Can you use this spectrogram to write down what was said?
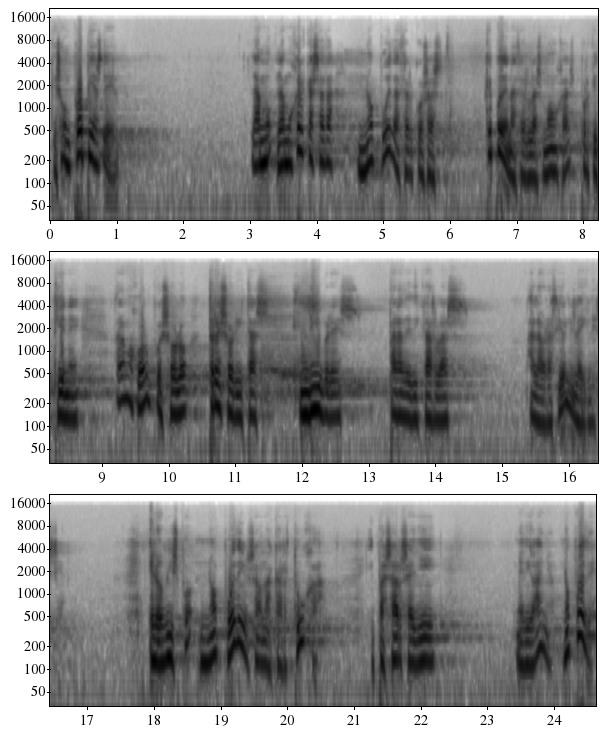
que son propias de él. La, la, mujer casada no puede hacer cosas que pueden hacer las monjas porque tiene a lo mejor pues solo tres horitas libres para dedicarlas a la oración y la iglesia. El obispo no puede irse a una cartuja y pasarse allí medio año. No puede.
